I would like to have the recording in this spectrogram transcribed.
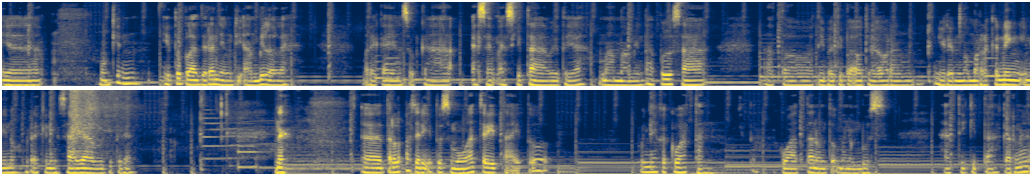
ya mungkin itu pelajaran yang diambil oleh mereka yang suka SMS kita gitu ya. Mama minta pulsa atau tiba-tiba ada orang ngirim nomor rekening ini nomor rekening saya begitu kan. Nah e, terlepas dari itu semua cerita itu punya kekuatan gitu. Kekuatan untuk menembus hati kita. Karena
